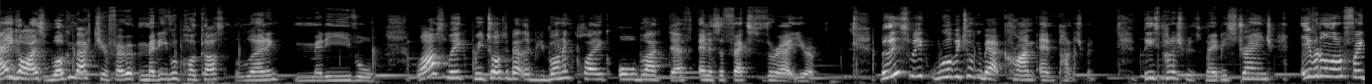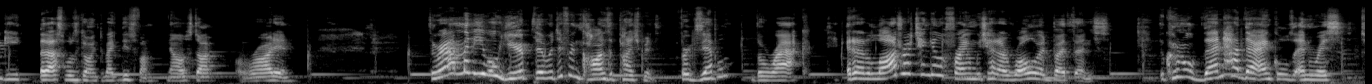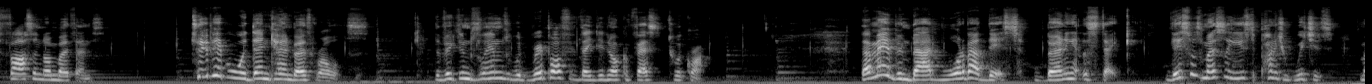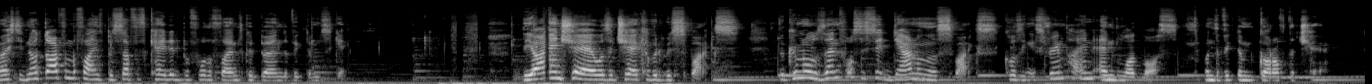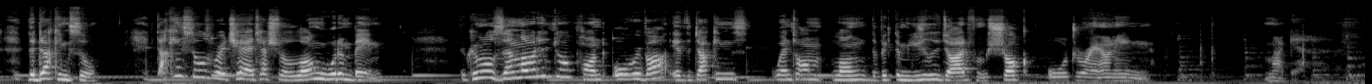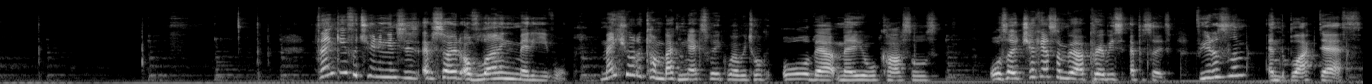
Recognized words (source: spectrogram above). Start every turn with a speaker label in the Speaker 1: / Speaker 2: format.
Speaker 1: Hey guys, welcome back to your favorite medieval podcast, Learning Medieval. Last week we talked about the bubonic plague, all Black Death, and its effects throughout Europe. But this week we'll be talking about crime and punishment. These punishments may be strange, even a little freaky, but that's what's going to make this fun. Now let's dive right in. Throughout medieval Europe, there were different kinds of punishments. For example, the rack. It had a large rectangular frame which had a roller at both ends. The criminal then had their ankles and wrists fastened on both ends. Two people would then turn both rollers. The victim's limbs would rip off if they did not confess to a crime. That may have been bad, but what about this? Burning at the stake. This was mostly used to punish witches. Most did not die from the flames but suffocated before the flames could burn the victim's skin. The iron chair was a chair covered with spikes. The criminal was then forced to sit down on the spikes, causing extreme pain and blood loss when the victim got off the chair. The ducking stool. Ducking stools were a chair attached to a long wooden beam. The criminals then lowered into a pond or river. If the duckings went on long, the victim usually died from shock or drowning. My God. Thank you for tuning into this episode of Learning Medieval. Make sure to come back next week where we talk all about medieval castles. Also, check out some of our previous episodes Feudalism and the Black Death.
